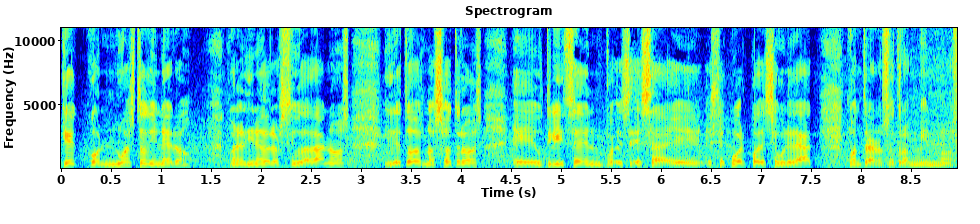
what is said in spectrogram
que con nuestro dinero, con el dinero de los ciudadanos y de todos nosotros, eh, utilicen pues, esa, eh, ese cuerpo de seguridad contra nosotros mismos.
